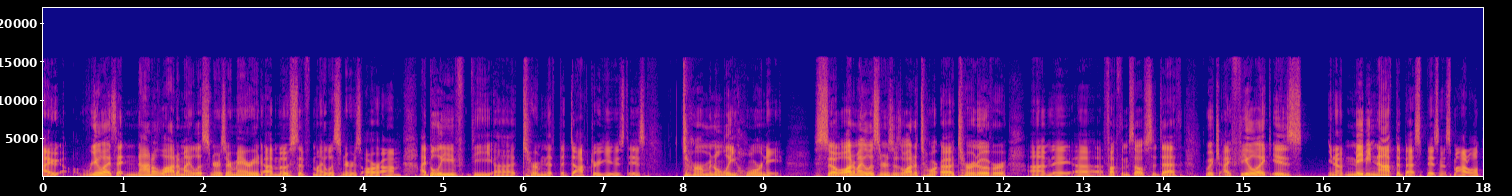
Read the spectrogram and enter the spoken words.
I realize that not a lot of my listeners are married. Uh, most of my listeners are, um, I believe the uh, term that the doctor used is terminally horny. So a lot of my listeners, there's a lot of tor- uh, turnover. Um, they uh, fuck themselves to death, which I feel like is you know, maybe not the best business model,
